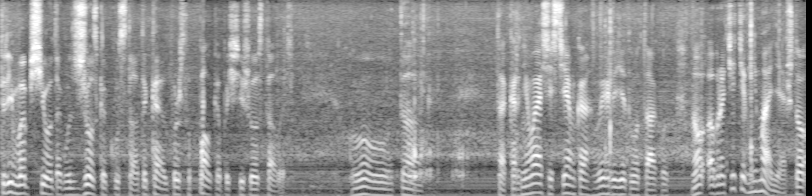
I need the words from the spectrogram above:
трим вообще вот так вот жестко куста. Такая вот просто палка почти что осталась. О, так. Так, корневая системка выглядит вот так вот. Но обратите внимание, что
